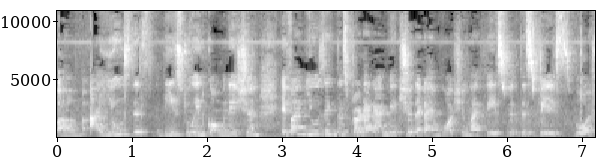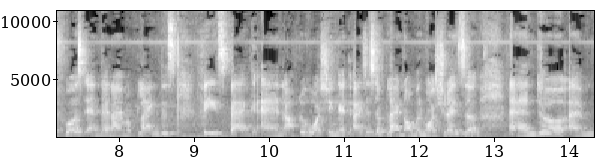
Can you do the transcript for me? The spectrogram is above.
Um, I use this these two in combination. If I'm using this product I make sure that I'm washing my face with this face wash first and then I'm applying this face pack and after washing it I just apply normal moisturizer and uh, I'm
